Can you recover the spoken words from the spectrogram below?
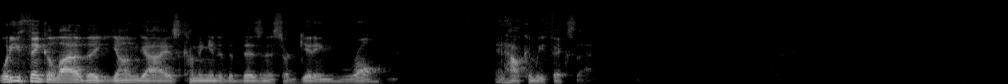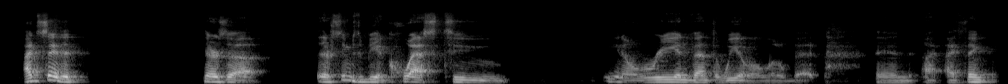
what do you think a lot of the young guys coming into the business are getting wrong? And how can we fix that? I'd say that there's a there seems to be a quest to you know reinvent the wheel a little bit. And I, I think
